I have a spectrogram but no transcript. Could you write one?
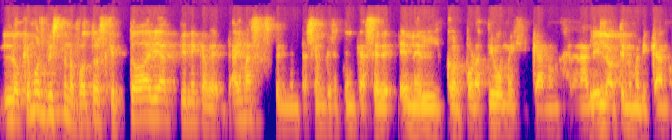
lo que hemos visto nosotros es que todavía tiene que haber, hay más experimentación que se tiene que hacer en el corporativo mexicano en general y latinoamericano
